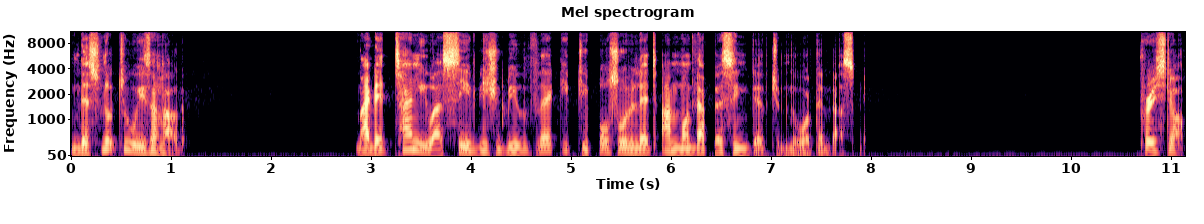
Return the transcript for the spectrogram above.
There's no two ways about it. By the time you are saved, you should be ready to also let another person get to know what the gospel. Praise God.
